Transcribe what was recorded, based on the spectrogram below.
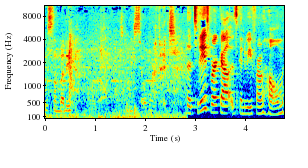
with somebody gonna be so worth it. So today's workout is gonna be from home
